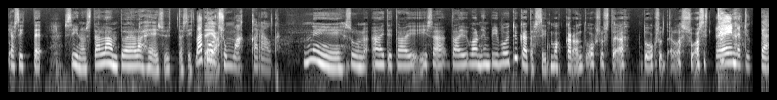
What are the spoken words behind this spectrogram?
Ja sitten siinä on sitä lämpöä ja läheisyyttä sitten. Mä tuon sun makkaralta. Niin, sun äiti tai isä tai vanhempi voi tykätä siitä makkaran tuoksusta ja tuoksutella sua sitten. Ei ne tykkää.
